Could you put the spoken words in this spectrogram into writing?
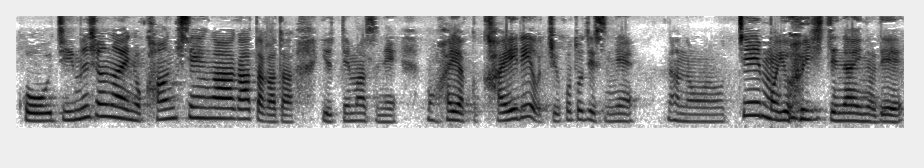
こう、事務所内の換気扇がガタガタ言ってますね。もう早く帰れよっていうことですね。あの、チェーンも用意してないので、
